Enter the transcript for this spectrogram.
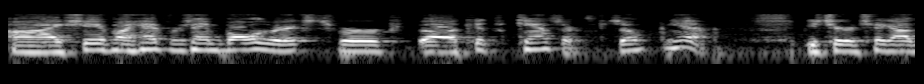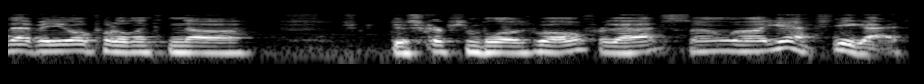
I shaved my head for St. Baldrick's for uh, kids with cancer. So, yeah. Be sure to check out that video. I'll put a link in the description below as well for that. So, uh, yeah. See you guys.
